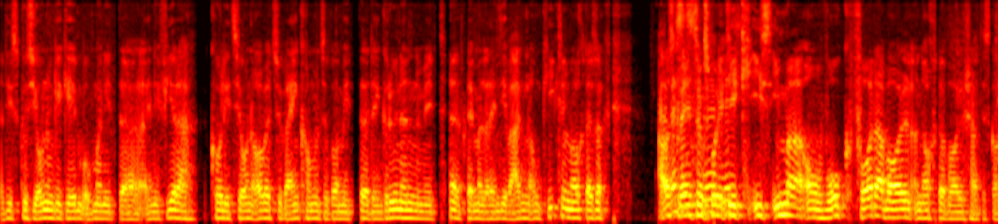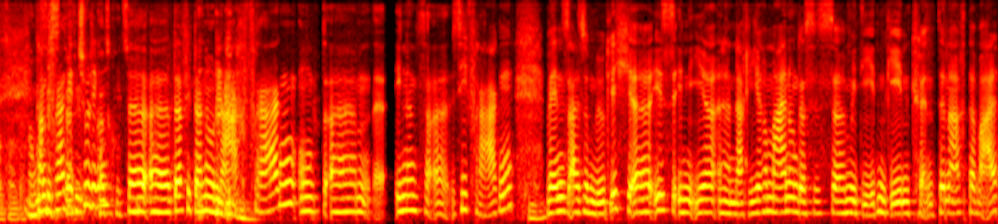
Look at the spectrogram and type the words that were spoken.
Diskussionen gegeben, ob man nicht äh, eine Vierer-Koalition Arbeitsübereinkommen sogar mit äh, den Grünen, mit äh, Pamela Rendi-Wagner und Kickel macht. Also Ausgrenzungspolitik ist, ist, immer en vogue vor der Wahl und nach der Wahl schaut es ganz anders aus. Ganz Frage, Entschuldigung, da, äh, darf ich da nur nachfragen und ähm, Ihnen äh, Sie fragen, mhm. wenn es also möglich äh, ist, in ihr, äh, nach Ihrer Meinung, dass es äh, mit jedem gehen könnte nach der Wahl,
